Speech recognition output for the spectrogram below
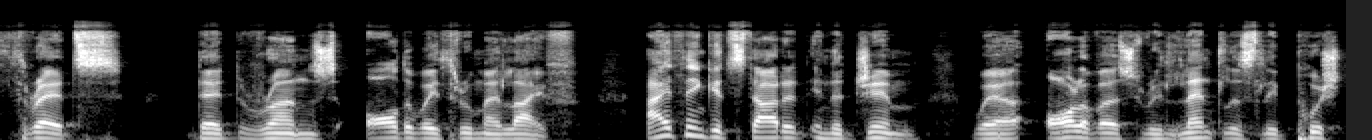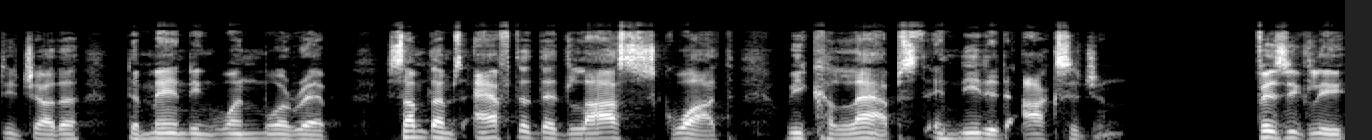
threads that runs all the way through my life. I think it started in the gym where all of us relentlessly pushed each other, demanding one more rep. Sometimes after that last squat, we collapsed and needed oxygen physically,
